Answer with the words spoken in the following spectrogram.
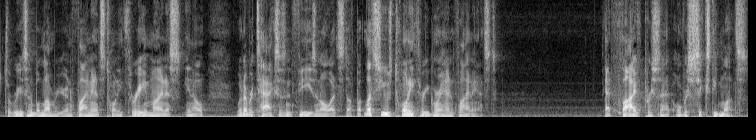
It's a reasonable number. You're going to finance 23 minus, you know, whatever taxes and fees and all that stuff. But let's use 23 grand financed at 5% over 60 months.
